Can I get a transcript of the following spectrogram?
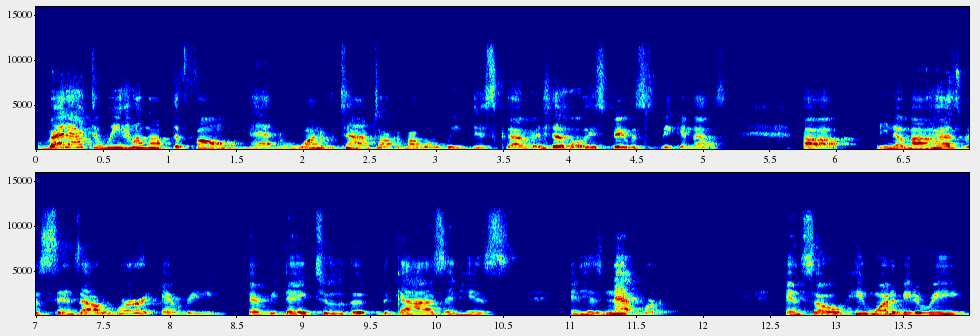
right after we hung up the phone, had a wonderful time talking about what we discovered the Holy Spirit was speaking to us. Uh, you know, my husband sends out a word every every day to the, the guys in his in his network. And so he wanted me to read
